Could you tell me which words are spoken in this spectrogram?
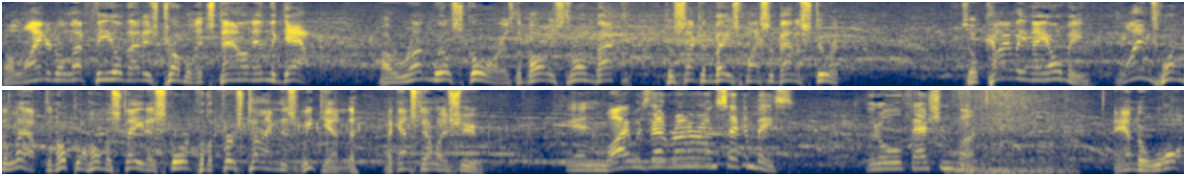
A liner to left field. That is trouble. It's down in the gap. A run will score as the ball is thrown back to second base by Savannah Stewart. So Kylie Naomi lines one to left, and Oklahoma State has scored for the first time this weekend against LSU. And why was that runner on second base? Good old fashioned bunt. And a walk.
